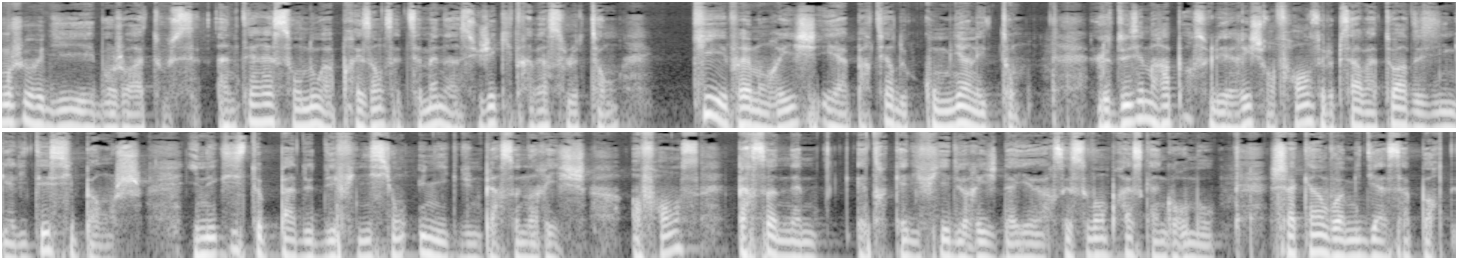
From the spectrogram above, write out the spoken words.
Bonjour Rudy et bonjour à tous. Intéressons-nous à présent cette semaine à un sujet qui traverse le temps. Qui est vraiment riche et à partir de combien l'est-on? Le deuxième rapport sur les riches en France de l'Observatoire des inégalités s'y penche. Il n'existe pas de définition unique d'une personne riche. En France, personne n'aime être qualifié de riche d'ailleurs, c'est souvent presque un gros mot. Chacun voit midi à sa porte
